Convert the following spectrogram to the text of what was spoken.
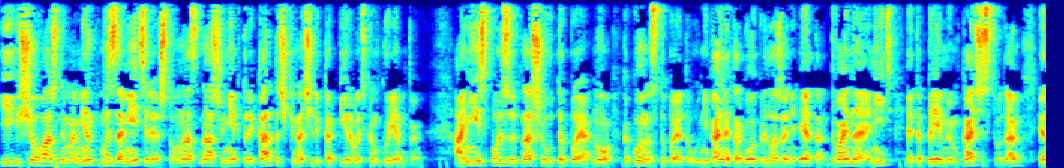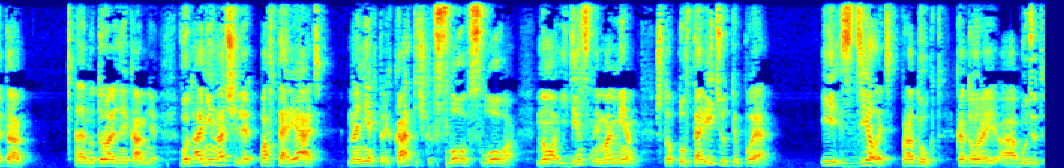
И еще важный момент, мы заметили, что у нас наши некоторые карточки начали копировать конкуренты они используют наши УТП. Но какое у нас УТП? Это уникальное торговое предложение. Это двойная нить, это премиум качество, да, это э, натуральные камни. Вот они начали повторять на некоторых карточках слово в слово. Но единственный момент, что повторить УТП и сделать продукт, который а, будет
